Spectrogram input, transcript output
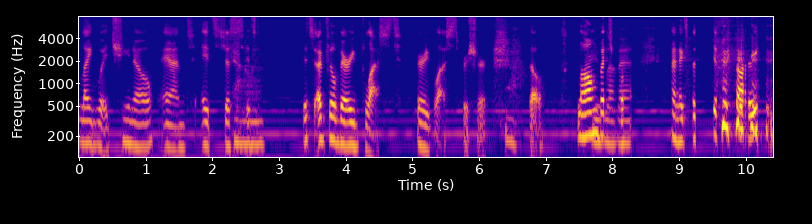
language, you know. And it's just yeah. it's it's I feel very blessed, very blessed for sure. Yeah. So long I but love it unexpected. Sorry.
